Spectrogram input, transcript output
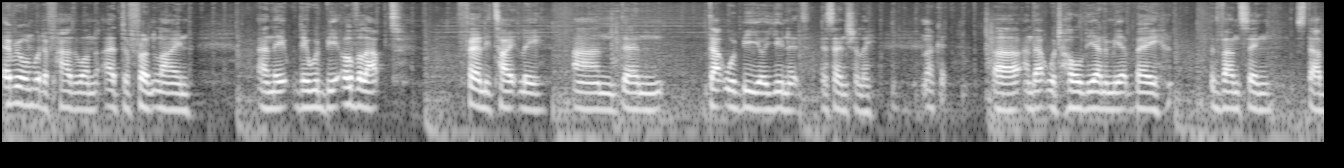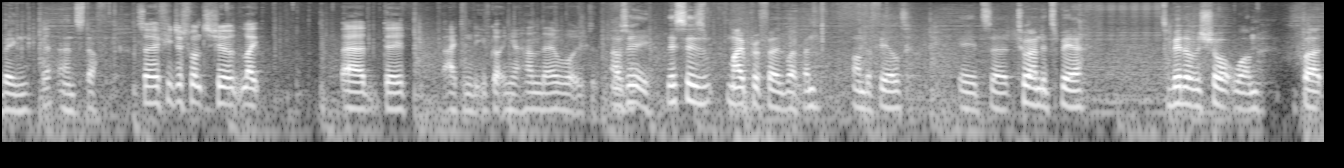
Everyone would have had one at the front line, and they, they would be overlapped fairly tightly, and then that would be your unit, essentially. Okay. Uh, and that would hold the enemy at bay, advancing, stabbing, yeah. and stuff. So if you just want to show, like, uh, the item that you've got in your hand there, what is it? Absolutely. This is my preferred weapon on the field. It's a two-handed spear. It's a bit of a short one, but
